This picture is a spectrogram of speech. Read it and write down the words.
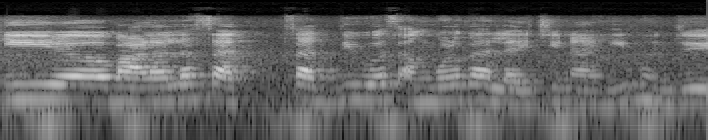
की बाळाला सात सात दिवस आंघोळ घालायची नाही. म्हणजे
